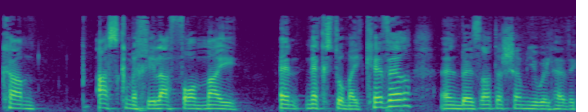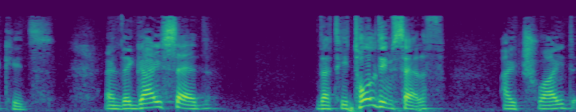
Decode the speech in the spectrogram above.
come ask mechila from my and next to my kever, and Bezrat Hashem you will have a kids. And the guy said that he told himself, I tried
